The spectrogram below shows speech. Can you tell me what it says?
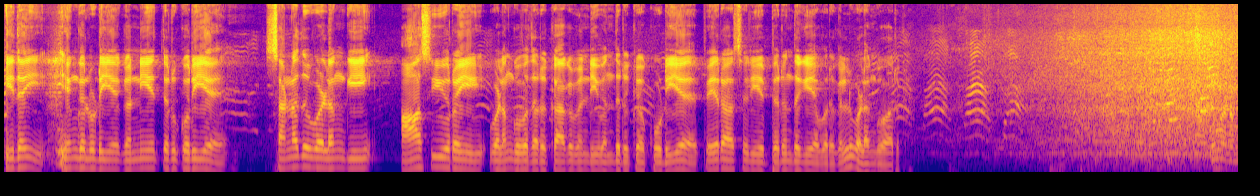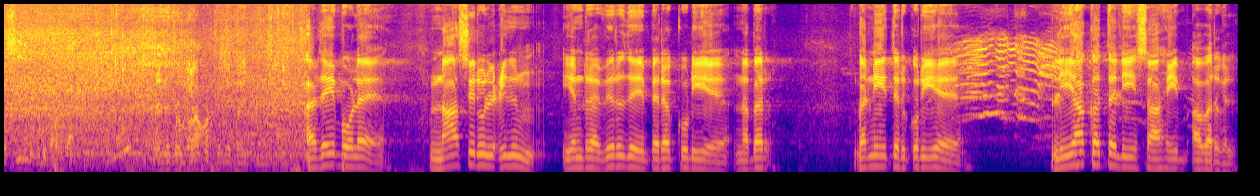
இதை எங்களுடைய கண்ணியத்திற்குரிய சனது வழங்கி ஆசியுரை வழங்குவதற்காக வேண்டி வந்திருக்கக்கூடிய பேராசிரியர் பெருந்தகை அவர்கள் வழங்குவார்கள். அதே போல நாசிருல் இல்ம் என்ற விருது பெறக்கூடிய நபர் கண்ணியத்திற்குரிய லியாக்கத் அலி சாஹிப் அவர்கள்.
